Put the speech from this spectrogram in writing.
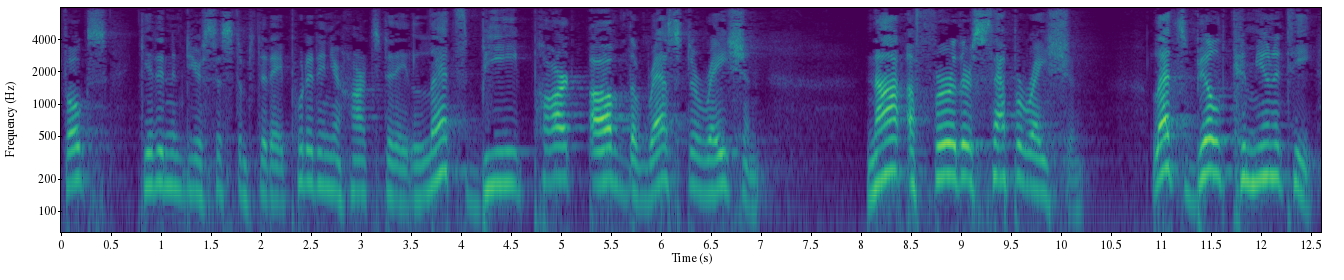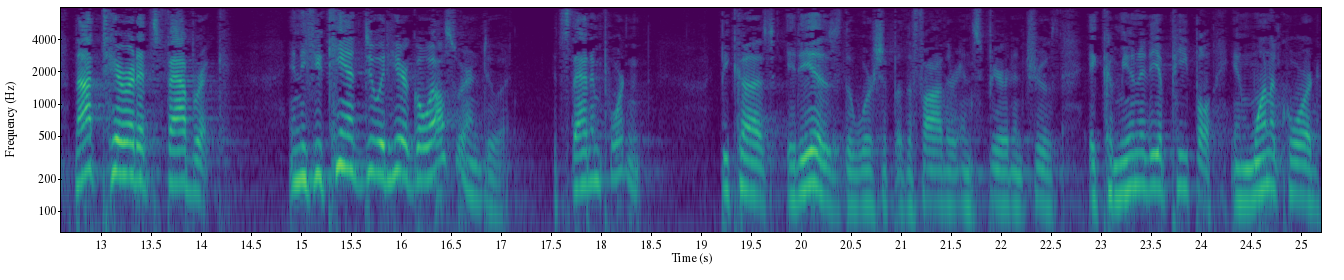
Folks, Get it into your systems today. Put it in your hearts today. Let's be part of the restoration, not a further separation Let's build community, not tear at its fabric. And if you can't do it here, go elsewhere and do it. It's that important because it is the worship of the Father in spirit and truth. A community of people in one accord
